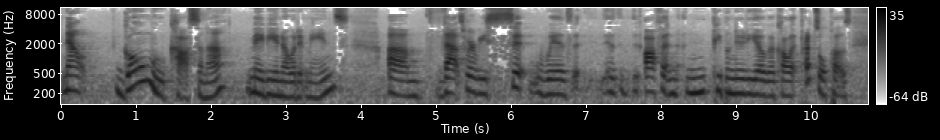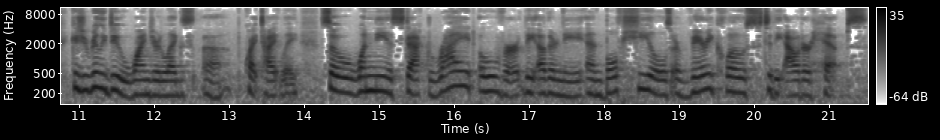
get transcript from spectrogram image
Now, Gomukhasana, maybe you know what it means. Um, that's where we sit with, often people new to yoga call it pretzel pose, because you really do wind your legs uh, quite tightly. So one knee is stacked right over the other knee, and both heels are very close to the outer hips.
